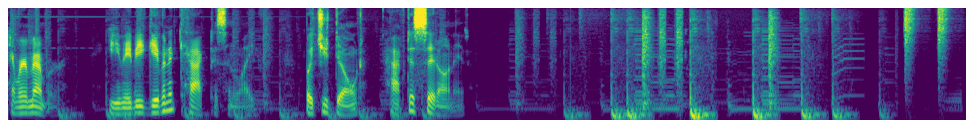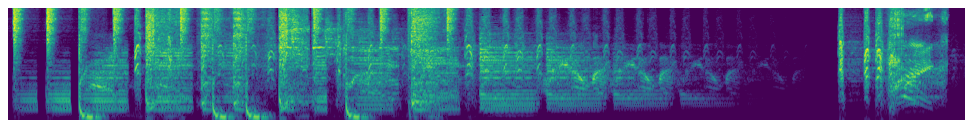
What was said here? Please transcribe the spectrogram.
And remember, you may be given a cactus in life, but you don't have to sit on it.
